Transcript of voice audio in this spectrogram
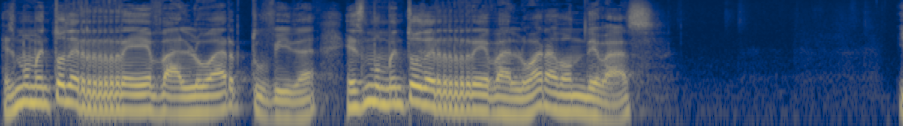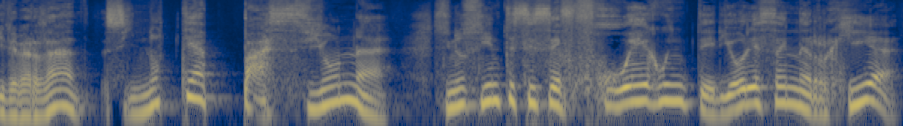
Es momento de reevaluar tu vida, es momento de reevaluar a dónde vas y de verdad, si no te apasiona, si no sientes ese fuego interior, esa energía,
